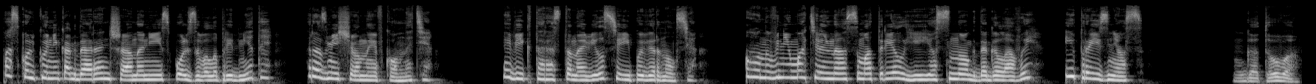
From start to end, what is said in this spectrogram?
поскольку никогда раньше она не использовала предметы, размещенные в комнате. Виктор остановился и повернулся. Он внимательно осмотрел ее с ног до головы и произнес: «Готово?»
